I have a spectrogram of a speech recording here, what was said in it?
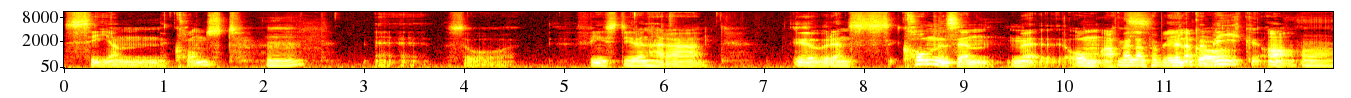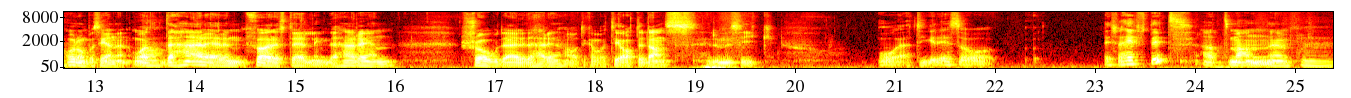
scenkonst Mm. så finns det ju den här äh, överenskommelsen med, om att... Mellan publik mellan och- publik ja, Ja. och de på scenen. Och att Ja. det här är en föreställning, det här är en show där det här är, ja, det kan vara teater, dans eller musik. Och jag tycker det är så, det är så häftigt att man eh, Mm.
